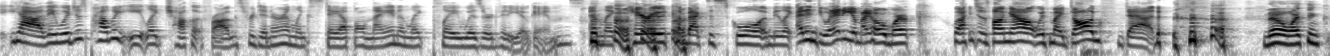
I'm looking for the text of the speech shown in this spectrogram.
yeah, they would just probably eat like chocolate frogs for dinner and like stay up all night and like play wizard video games. And like Harry would come back to school and be like, I didn't do any of my homework. I just hung out with my dog dad. No, I think.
